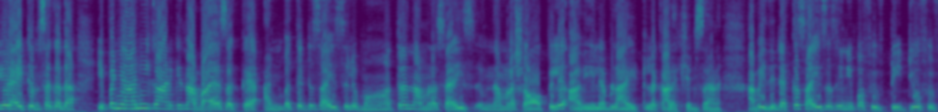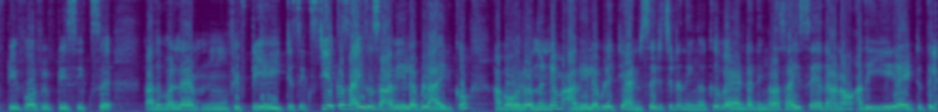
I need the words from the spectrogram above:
ഈ ഒരു ഐറ്റംസ് ഒക്കെ ഇതാ ഇപ്പം ഞാൻ ഈ കാണിക്കുന്ന അബായസ് ഒക്കെ അൻപത്തെട്ട് സൈസിൽ മാത്രം നമ്മളെ സൈസ് നമ്മളെ ഷോപ്പിൽ അവൈലബിൾ ആയിട്ടുള്ള കളക്ഷൻസ് ആണ്. അപ്പോൾ ഇതിന്റെയൊക്കെ സൈസസ് ഇനിയിപ്പോൾ fifty two fifty four fifty six അതുപോലെ ഫിഫ്റ്റി എയ്റ്റ് സിക്സ്റ്റി ഒക്കെ സൈസസ് അവൈലബിൾ ആയിരിക്കും. അപ്പോൾ ഓരോന്നിന്റെയും അവൈലബിലിറ്റി അനുസരിച്ചിട്ട് നിങ്ങൾക്ക് വേണ്ട നിങ്ങളെ സൈസ് ഏതാണോ അത് ഈ ഐറ്റത്തിൽ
